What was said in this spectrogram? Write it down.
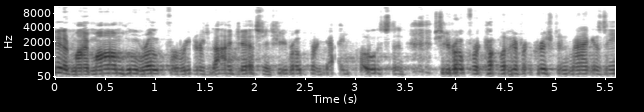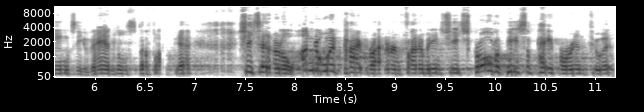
did, my mom, who wrote for Reader's Digest, and she wrote for Guidepost, and she wrote for a couple of different Christian magazines, Evangel, stuff like that. She said an Underwood typewriter in front of me, and she scrolled a piece of paper into it,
